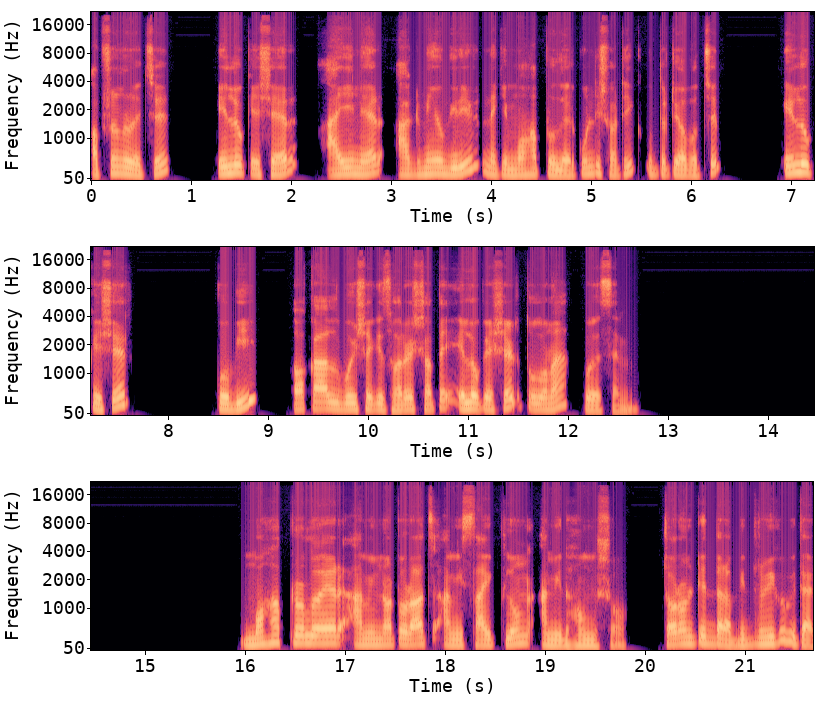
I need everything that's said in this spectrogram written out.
অপশন রয়েছে, এলোকেশের আইনের আগ্নেয়গিরির নাকি মহাপ্রলয়ের কোনটি সঠিক? উত্তরটি হচ্ছে এলোকেশের কবি অকাল বৈশাখী ঝড়ের সাথে এলোকেশের তুলনা করেছেন। মহাপ্রলয়ের আমি নটরাজ, আমি সাইক্লোন, আমি ধ্বংস। চরণটির দ্বারা বিদ্রোহী কবিতার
